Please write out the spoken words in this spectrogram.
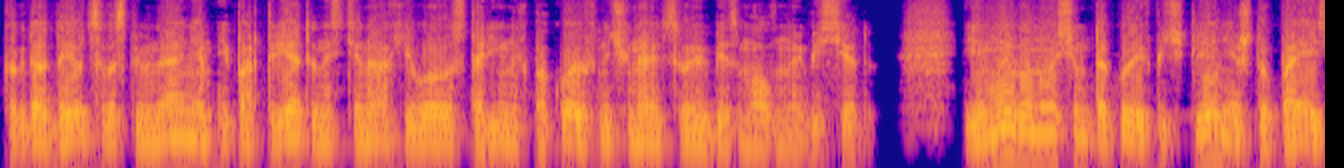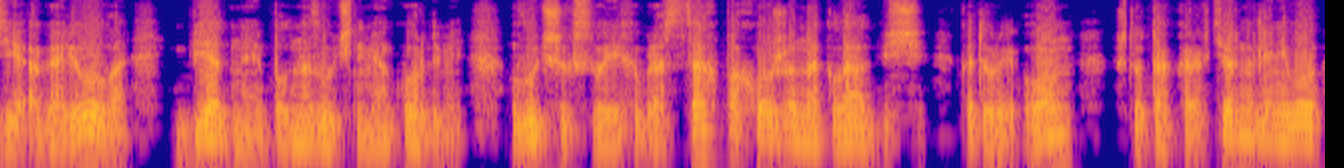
когда отдается воспоминаниям и портреты на стенах его старинных покоев начинают свою безмолвную беседу. И мы выносим такое впечатление, что поэзия Огарева, бедная полнозвучными аккордами, в лучших своих образцах похожа на кладбище, которое он, что так характерно для него,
